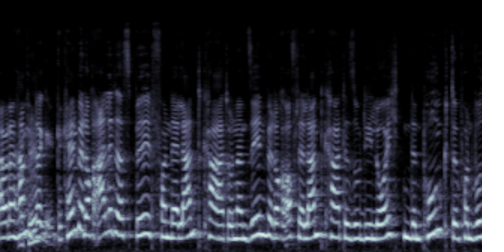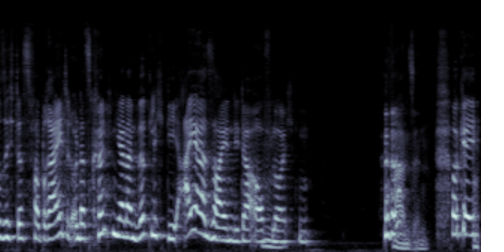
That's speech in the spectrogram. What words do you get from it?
Aber dann haben, Okay. da kennen wir doch alle das Bild von der Landkarte und dann sehen wir doch auf der Landkarte so die leuchtenden Punkte, von wo sich das verbreitet. Und das könnten ja dann wirklich die Eier sein, die da aufleuchten. Wahnsinn. Okay,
